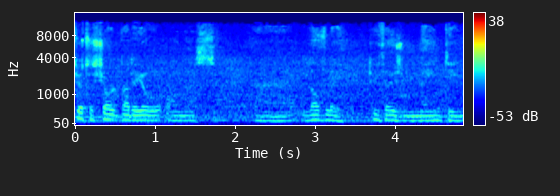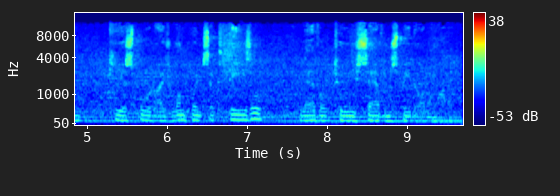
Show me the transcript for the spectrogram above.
just a short video on this uh, lovely 2019 Kia Sportage 1.6 diesel level 2 7 speed automatic.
